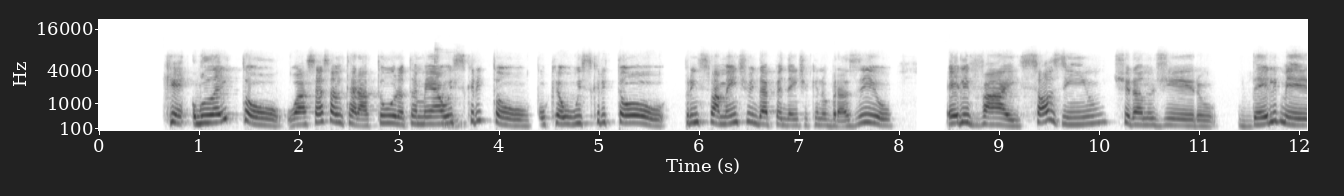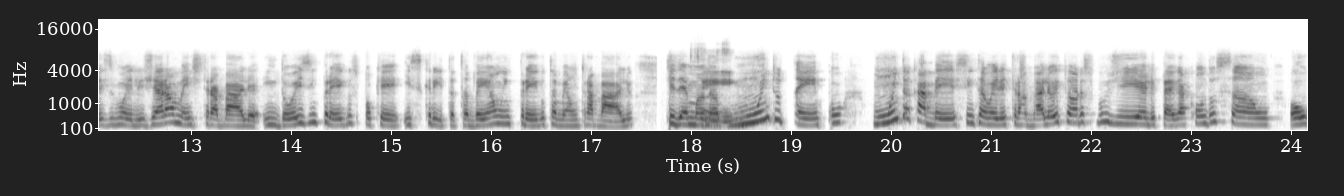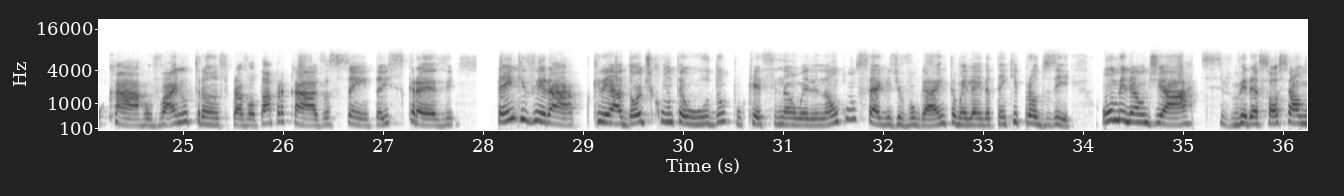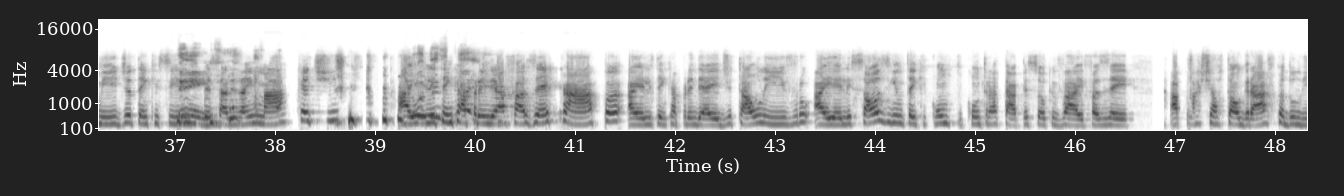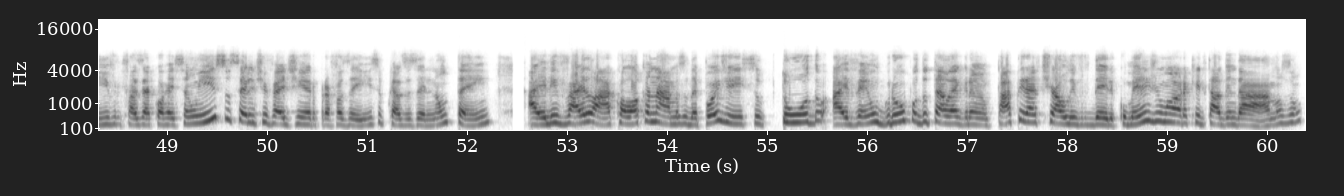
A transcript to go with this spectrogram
que o leitor, o acesso à literatura também é Sim. o escritor, porque o escritor, principalmente o independente aqui no Brasil, ele vai sozinho, tirando dinheiro dele mesmo, ele geralmente trabalha em dois empregos, porque escrita também é um emprego, também é um trabalho, que demanda Sim. muito tempo, muita cabeça, então ele trabalha oito horas por dia, ele pega a condução ou o carro, vai no trânsito para voltar para casa, senta, escreve, tem que virar criador de conteúdo, porque senão ele não consegue divulgar, então ele ainda tem que produzir um milhão de artes, vira social media, tem que se Sim. especializar em marketing, aí ele tem que aprender a fazer capa, aí ele tem que aprender a editar o livro, aí ele sozinho tem que contratar a pessoa que vai fazer a parte ortográfica do livro, fazer a correção. Isso se ele tiver dinheiro para fazer isso, porque às vezes ele não tem. Aí ele vai lá, coloca na Amazon depois disso, tudo. Aí vem um grupo do Telegram para piratear o livro dele com menos de uma hora que ele está dentro da Amazon.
